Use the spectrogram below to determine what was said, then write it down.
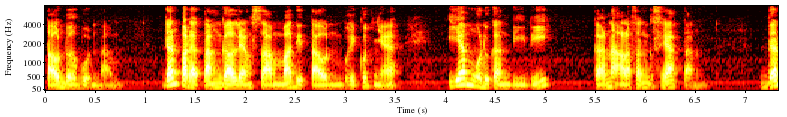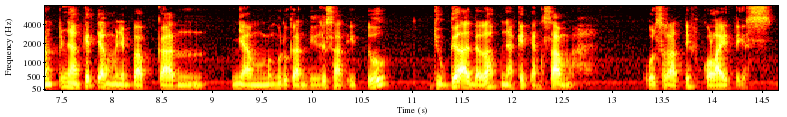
tahun 2006. Dan pada tanggal yang sama di tahun berikutnya, ia mengundurkan diri karena alasan kesehatan. Dan penyakit yang menyebabkannya mengundurkan diri saat itu juga adalah penyakit yang sama, ulcerative colitis.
